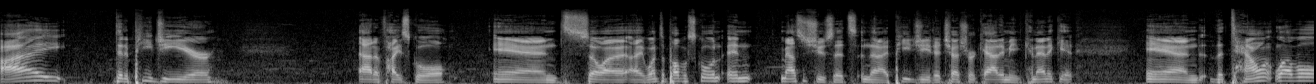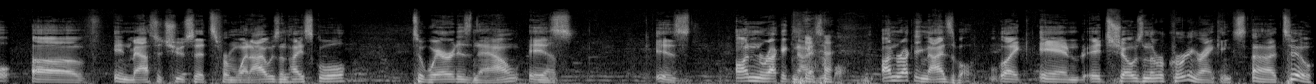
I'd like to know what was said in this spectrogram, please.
I did a PG year out of high school, and so I, I went to public school in, in Massachusetts, and then I PG'd at Cheshire Academy in Connecticut. And the talent level of in Massachusetts from when I was in high school to where it is now is is unrecognizable, unrecognizable. Like, and it shows in the recruiting rankings uh, too.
